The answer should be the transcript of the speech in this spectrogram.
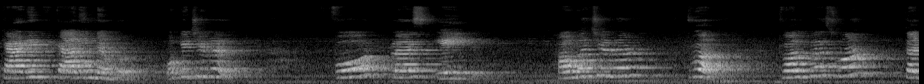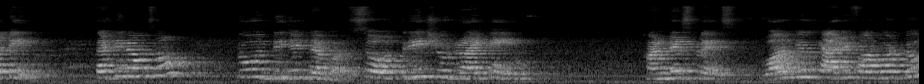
carry carrying number. Okay children? 4 plus 8. How much children? 12. 12 plus 1? 13. 13 also 2 digit number. So 3 should write in hundreds place. 1 will carry forward to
